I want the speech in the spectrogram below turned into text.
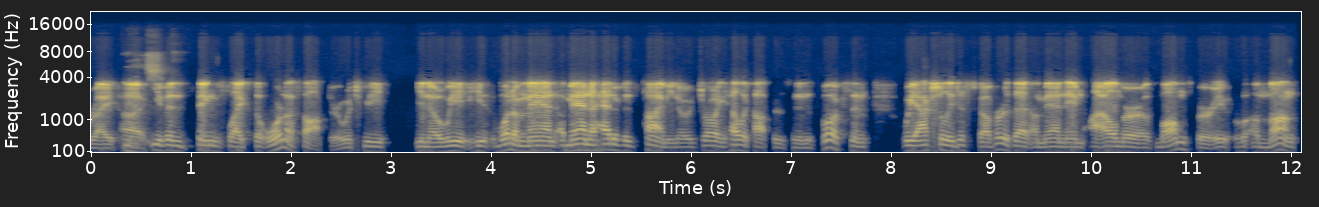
right? Uh, yes. Uh, even things like the ornithopter, which we, you know, we, he, what a man, a man ahead of his time, you know, drawing helicopters in his books. And we actually discover that a man named Aylmer of Malmesbury, a monk,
